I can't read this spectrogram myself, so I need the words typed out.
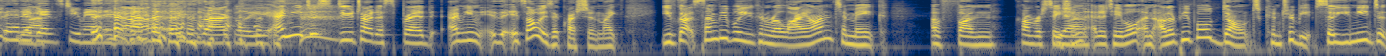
Sin Yeah. against humanity. yeah, exactly. And you just do try to spread. I mean, it's always a question. Like you've got some people you can rely on to make a fun conversation Yeah. at a table, and other people don't contribute. So you need to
